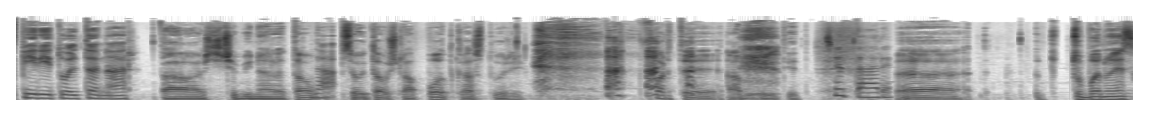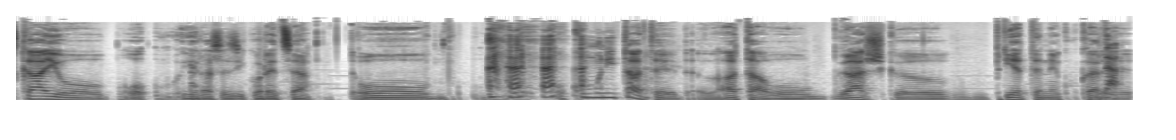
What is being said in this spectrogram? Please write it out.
spiritul tânăr. Da, și ce bine arătau. Da. Se uitau și la podcasturi. Foarte updated. Ce tare! Uh, tu bănuiesc că ai o, o, era să zic o rețea, o, o comunitate a ta, o gașcă, prietene cu care da.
